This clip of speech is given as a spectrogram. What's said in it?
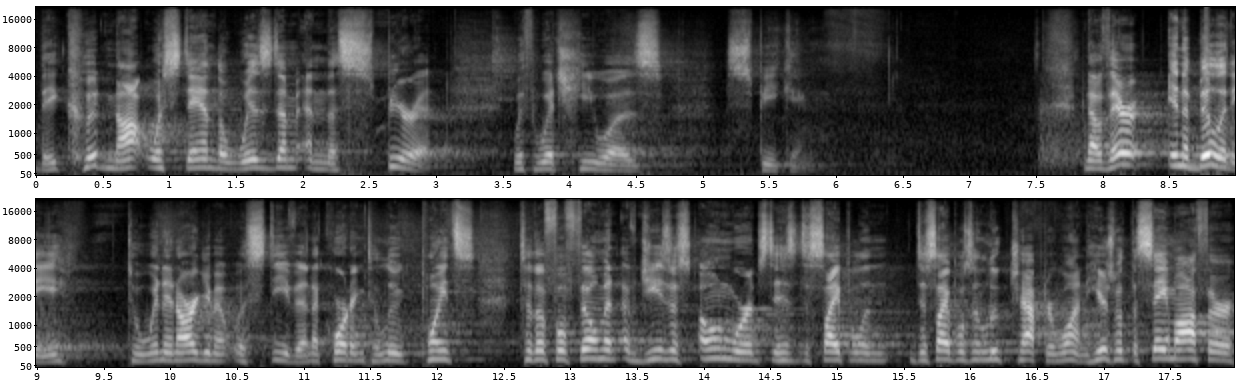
they could not withstand the wisdom and the spirit with which he was speaking. Now, their inability to win an argument with Stephen, according to Luke, points to the fulfillment of Jesus' own words to his disciple in, disciples in Luke chapter 1. Here's what the same author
